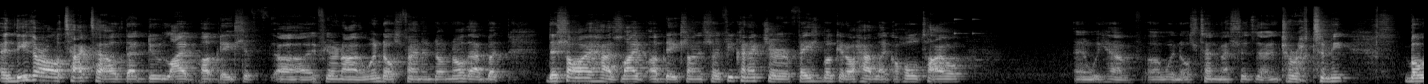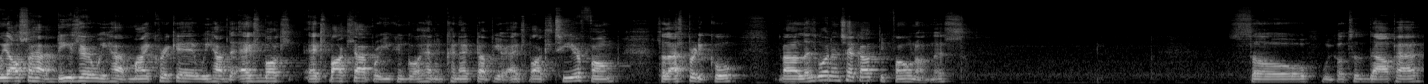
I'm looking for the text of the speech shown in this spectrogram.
and these are all tactiles that do live updates if uh, if you're not a windows fan and don't know that but this all has live updates on it so if you connect your facebook it'll have like a whole tile and we have a windows 10 message that interrupted me but we also have Deezer, we have MyCricket, we have the Xbox Xbox app where you can go ahead and connect up your Xbox to your phone. So that's pretty cool. Uh, let's go ahead and check out the phone on this. So we go to the dial pad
